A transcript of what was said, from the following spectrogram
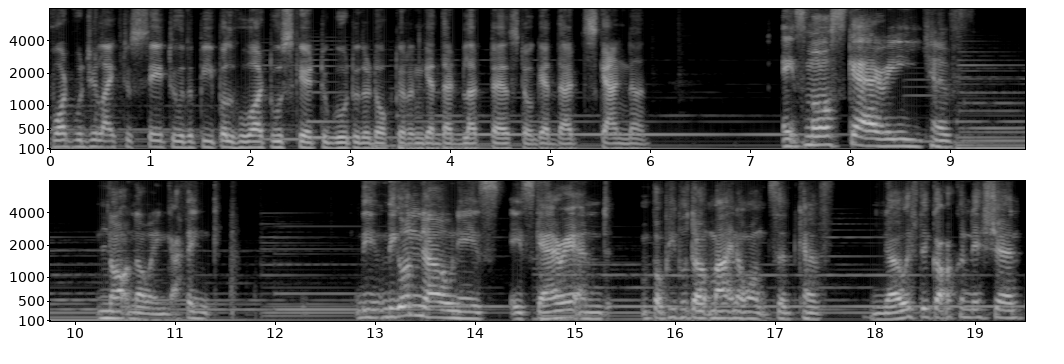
what would you like to say to the people who are too scared to go to the doctor and get that blood test or get that scan done? It's more scary, kind of not knowing. I think the the unknown is is scary, and but people don't might not want to kind of know if they've got a condition.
